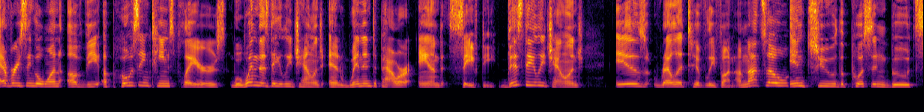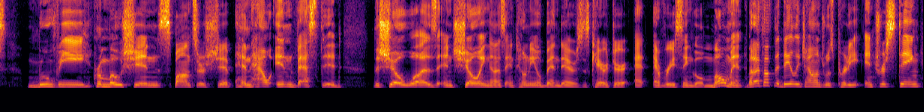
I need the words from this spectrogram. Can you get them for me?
every single one of the opposing team's players will win this daily challenge and win into power and safety. This daily challenge is relatively fun. I'm not so into the Puss in Boots movie promotion, sponsorship, and how invested the show was in showing us Antonio Banderas' character at every single moment. But I thought the Daily Challenge was pretty interesting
